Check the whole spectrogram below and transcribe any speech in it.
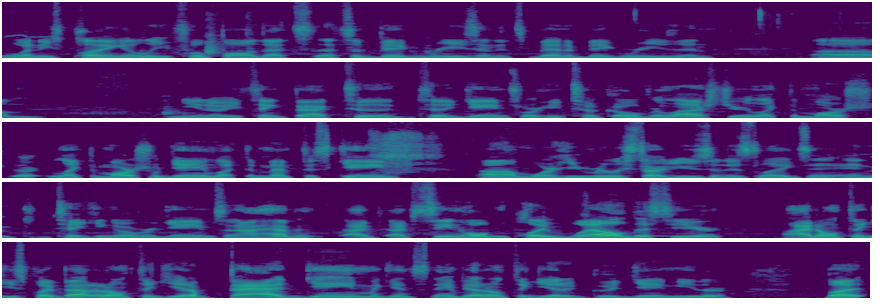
when he's playing elite football. That's that's a big reason. It's been a big reason. Um, you know, you think back to, to games where he took over last year, like the Marsh, er, like the Marshall game, like the Memphis game, um, where he really started using his legs and, and, taking over games. And I haven't, I've, I've seen Holton play well this year. I don't think he's played bad. I don't think he had a bad game against Navy. I don't think he had a good game either. But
